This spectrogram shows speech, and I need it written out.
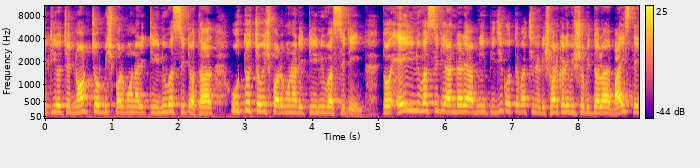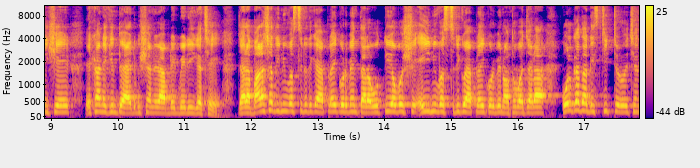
এটি হচ্ছে নর্থ চব্বিশ পরগনার একটি ইউনিভার্সিটি অর্থাৎ উত্তর চব্বিশ পরগনার একটি ইউনিভার্সিটি। তো এই ইউনিভার্সিটি আন্ডারে আপনি পিজি করতে পারছেন, এটি সরকারি বিশ্ববিদ্যালয়, বাইশ তেইশে এখানে কিন্তু অ্যাডমিশনের আপডেট বেরিয়ে গেছে। যারা বারাসাত ইউনিভার্সিটি থেকে অ্যাপ্লাই করবেন, তারা অতি অবশ্যই এই ইউনিভার্সিটিকেও অ্যাপ্লাই করবেন, অথবা যারা কলকাতা ডিস্ট্রিক্টে রয়েছেন,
